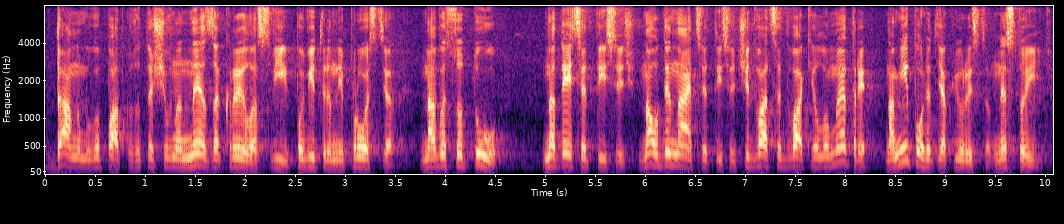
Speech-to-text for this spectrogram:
в даному випадку за те, що вона не закрила свій повітряний простір на висоту на 10 тисяч, на 11 тисяч чи 22 кілометри, на мій погляд, як юриста, не стоїть.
